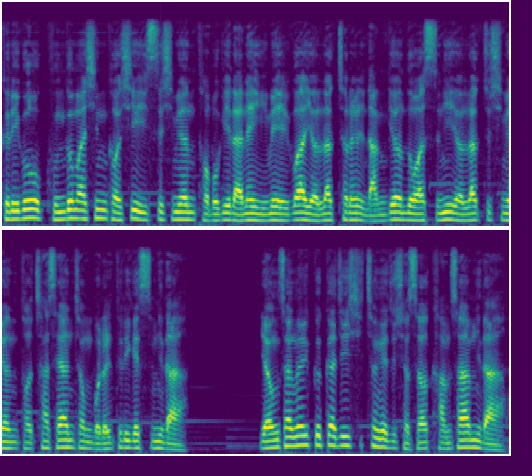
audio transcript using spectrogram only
그리고 궁금하신 것이 있으시면 더보기란에 이메일과 연락처를 남겨 놓았으니 연락 주시면 더 자세한 정보를 드리겠습니다. 영상을 끝까지 시청해주셔서 감사합니다.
